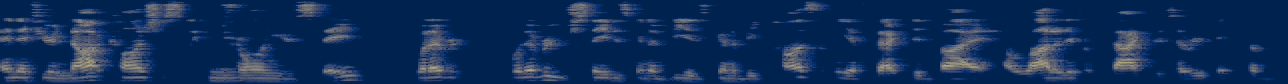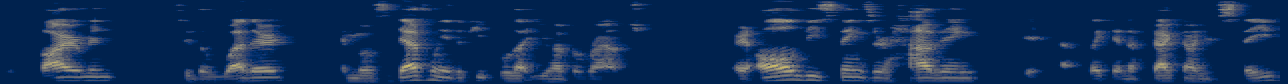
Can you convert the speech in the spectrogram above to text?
And if you're not consciously mm-hmm. controlling your state, whatever whatever your state is going to be is going to be constantly affected by a lot of different factors, everything from the environment to the weather, and most definitely the people that you have around you. Right? All of these things are having like an effect on your state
